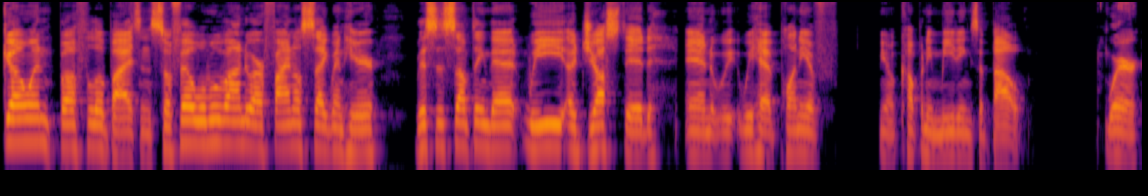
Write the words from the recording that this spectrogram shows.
going, Buffalo Bison. So Phil, we'll move on to our final segment here. This is something that we adjusted, and we we have plenty of you know company meetings about where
